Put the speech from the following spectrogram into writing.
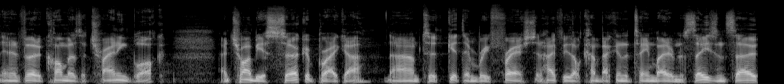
in inverted commas, a training block, and try and be a circuit breaker um, to get them refreshed, and hopefully they'll come back in the team later in the season. So,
